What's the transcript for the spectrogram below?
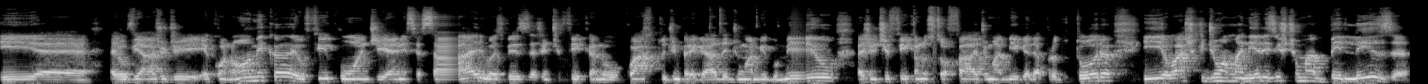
E é, eu viajo de econômica, eu fico onde é necessário. Às vezes a gente fica no quarto de empregada de um amigo meu, a gente fica no sofá de uma amiga da produtora. E eu acho que de uma maneira existe existe uma beleza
